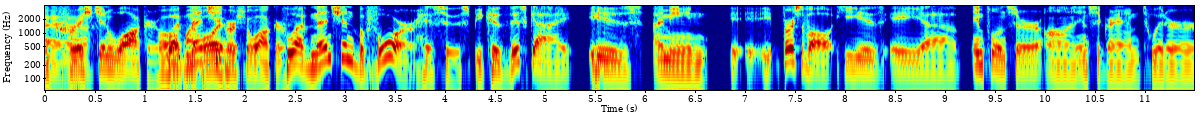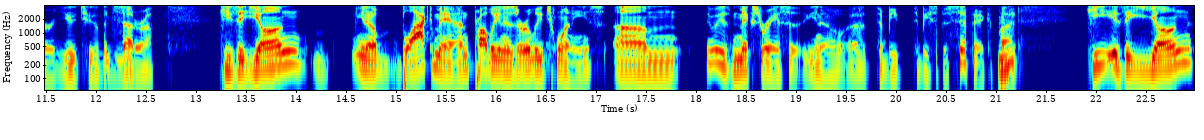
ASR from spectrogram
Yeah, yeah, yeah. Christian Walker, who Oh, I've my boy mentioned, Herschel Walker. who I've mentioned before, Jesus, because this guy is, I mean, i i first of all, he is a uh, influencer on Instagram, Twitter, YouTube, etc. He's a young, you know, black man, probably in his early twenties. Um, he's mixed race, uh, you know, uh, to be to be specific, but he is a young,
